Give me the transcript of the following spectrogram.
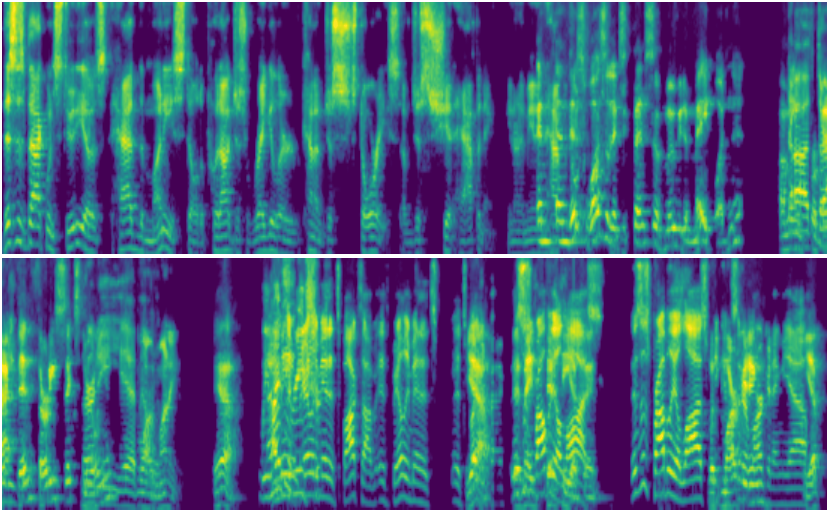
this is back when studios had the money still to put out just regular kind of just stories of just shit happening you know what i mean And have- and this was an expensive movie to make, wasn't it? I mean, Uh, for 30 back then, thirty six 30, million. yeah, a lot of money Yeah, We I might mean, be barely reaching. made its box office. It's barely made its its Yeah, budget back. This is probably 50, a I loss. This is probably a loss when With you consider marketing? marketing. Yeah. yep.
